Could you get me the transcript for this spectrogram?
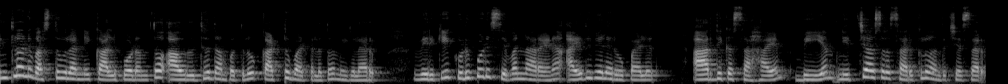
ఇంట్లోని వస్తువులన్నీ కాలిపోవడంతో ఆ వృద్ధ దంపతులు కట్టుబట్టలతో మిగిలారు. వీరికి కుడిపూడి శివనారాయణ ఐదు వేల రూపాయలు ఆర్థిక సహాయం బియ్యం నిత్యావసర సరుకులు అందజేశారు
